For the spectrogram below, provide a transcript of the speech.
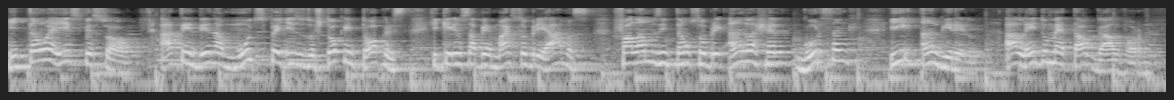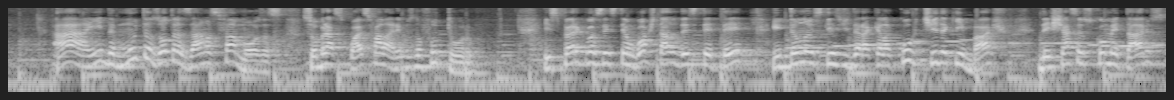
Então é isso, pessoal. Atendendo a muitos pedidos dos Tolkien Talkers que queriam saber mais sobre armas, falamos então sobre Anglachel, Gurthang e Angirel, além do metal Galvorn. Há ainda muitas outras armas famosas, sobre as quais falaremos no futuro. Espero que vocês tenham gostado desse TT, então não esqueça de dar aquela curtida aqui embaixo, deixar seus comentários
